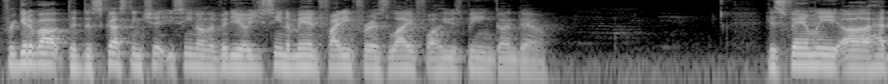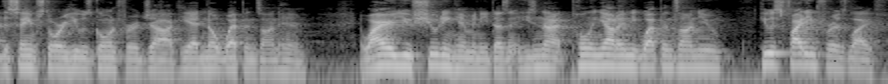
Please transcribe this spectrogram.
Forget about the disgusting shit you seen on the video. You seen a man fighting for his life while he was being gunned down. His family uh, had the same story. He was going for a jog. He had no weapons on him. Why are you shooting him and he doesn't? He's not pulling out any weapons on you. He was fighting for his life.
